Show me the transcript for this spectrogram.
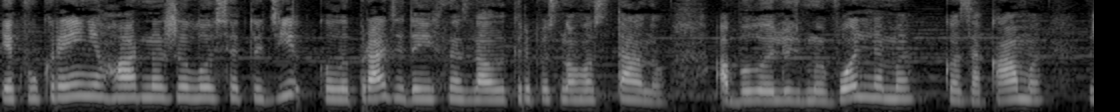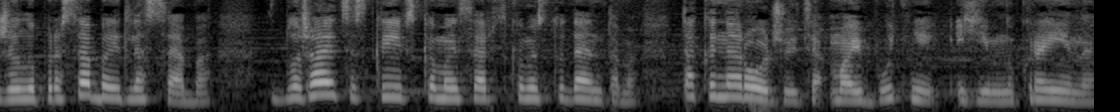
як в Україні гарно жилося тоді, коли прадіди їх не знали кріпосного стану, а були людьми вольними, козаками, жили про себе і для себе, зближається з київськими і сербськими студентами, так і народжується майбутній гімн України.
